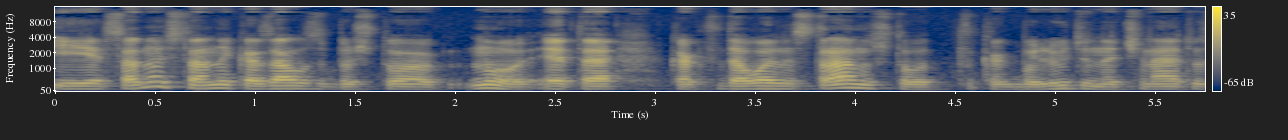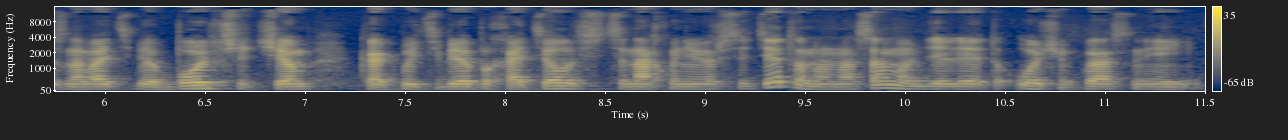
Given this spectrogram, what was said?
И с одной стороны, казалось бы, что ну, это как-то довольно странно, что вот как бы люди начинают узнавать тебя больше, чем как бы тебе бы хотелось в стенах университета, но на самом деле это очень классный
